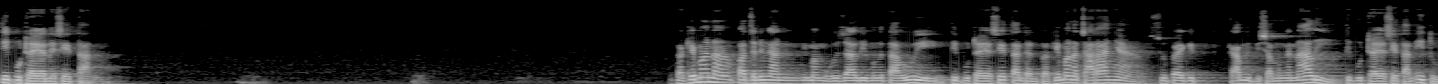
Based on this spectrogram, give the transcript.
tipu dayane setan Bagaimana panjenengan Imam Ghazali mengetahui tipu daya setan dan bagaimana caranya supaya kita kami bisa mengenali tipu daya setan itu.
